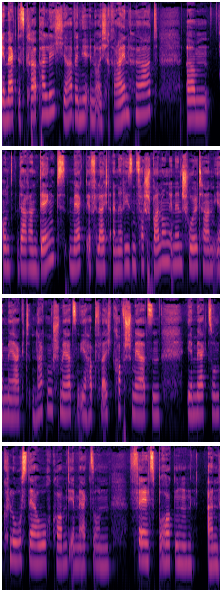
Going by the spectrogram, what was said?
Ihr merkt es körperlich, ja, wenn ihr in euch reinhört ähm, und daran denkt, merkt ihr vielleicht eine riesen Verspannung in den Schultern, ihr merkt Nackenschmerzen, ihr habt vielleicht Kopfschmerzen, ihr merkt so ein Kloß, der hochkommt, ihr merkt so einen Felsbrocken an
